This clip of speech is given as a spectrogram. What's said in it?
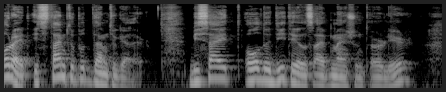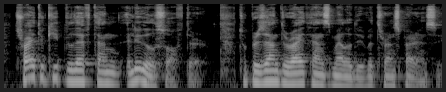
Alright, it's time to put them together. Beside all the details I've mentioned earlier, try to keep the left hand a little softer to present the right hand's melody with transparency.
